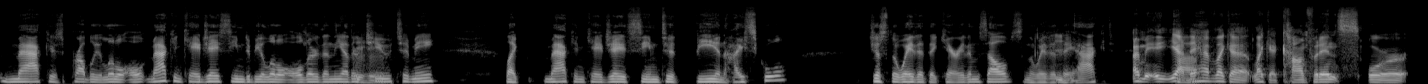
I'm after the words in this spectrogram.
Mac is probably a little old. Mac and KJ seem to be a little older than the other Mhm. two to me. Like Mac and KJ seem to be in high school, just the way that they carry themselves and the way that they act. I mean, yeah, they Uh, have like a like a confidence or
